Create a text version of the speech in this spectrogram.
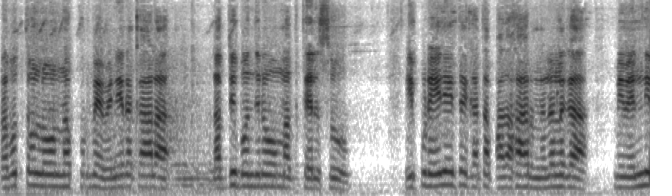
ప్రభుత్వంలో ఉన్నప్పుడు మేము ఎన్ని రకాల లబ్ధి పొందినమో మాకు తెలుసు. ఇప్పుడు ఏదైతే గత పదహారు నెలలుగా మేము ఎన్ని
